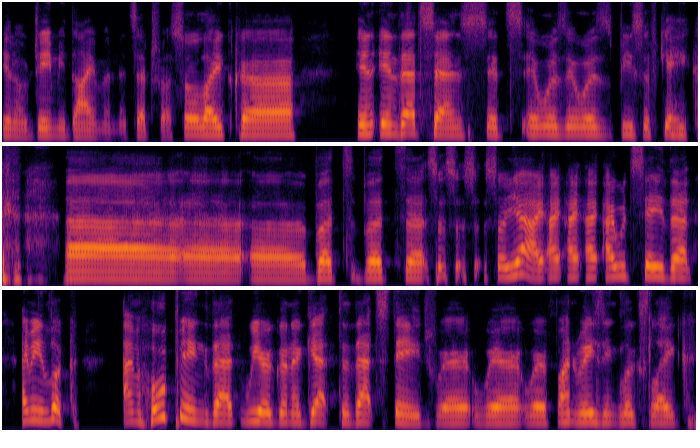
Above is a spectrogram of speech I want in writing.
you know, Jamie Dimon, etc. So like. Uh, in in that sense, it's it was it was piece of cake. uh, uh, uh, but but uh, so, so so yeah, I, I I would say that I mean look. I'm hoping that we are going to get to that stage where where where fundraising looks like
